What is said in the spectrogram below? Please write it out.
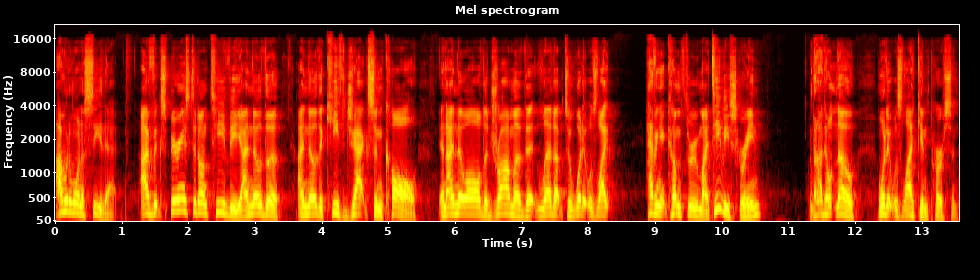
I would want to see that. I've experienced it on TV. I know the I know the Keith Jackson call, and I know all the drama that led up to what it was like having it come through my TV screen, but I don't know what it was like in person.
